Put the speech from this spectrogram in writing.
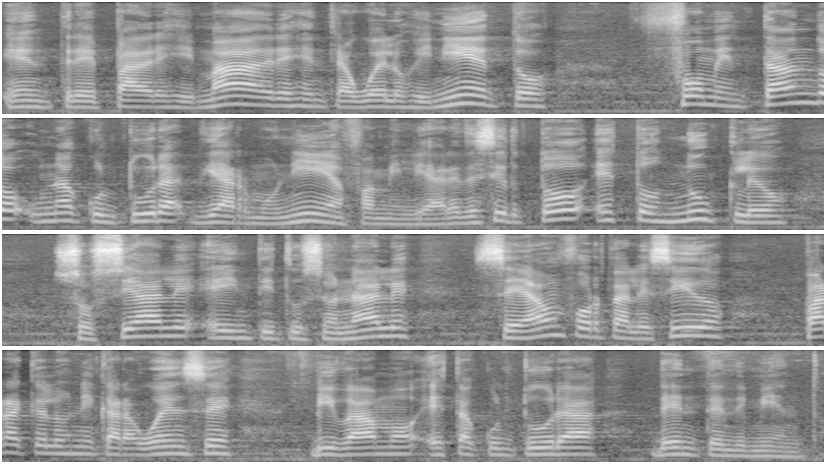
entre padres y madres, entre abuelos y nietos, fomentando una cultura de armonía familiar. Es decir, todos estos núcleos sociales e institucionales se han fortalecido para que los nicaragüenses vivamos esta cultura de entendimiento.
